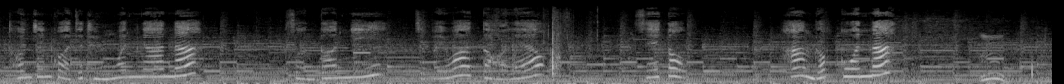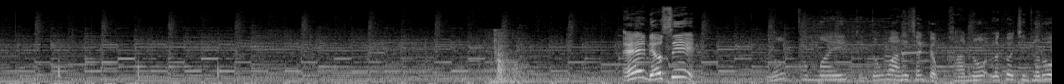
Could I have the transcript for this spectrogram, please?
ดทนจนกว่าจะถึงวันงานนะ ส่วนตอนนี้จะไปวาดต่อแล้ว เซโตะห้ามรบกวนนะ อืมเอ๊ะเดี๋ยวสิแล้วทำไมถึงต้องวาดให้ฉันกับคาโนะแล้วก็ชินทาโร่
